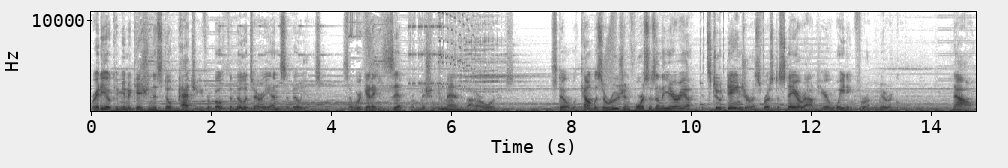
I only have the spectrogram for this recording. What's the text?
Radio communication is still patchy for both the military and civilians. so we're getting zip from Mission Command about our orders. Still, with countless Erusian forces in the area, it's too dangerous for us to stay around here waiting for a miracle. Now,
